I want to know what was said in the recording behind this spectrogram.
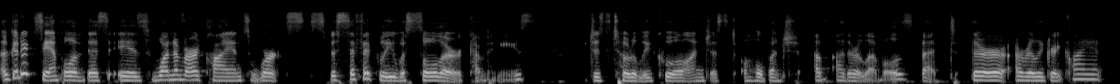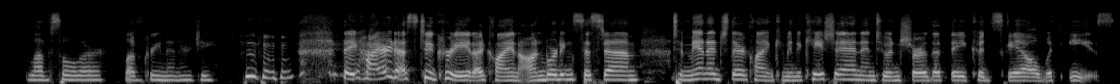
A good example of this is one of our clients works specifically with solar companies, which is totally cool on just a whole bunch of other levels, but they're a really great client. Love solar, love green energy. they hired us to create a client onboarding system to manage their client communication and to ensure that they could scale with ease.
